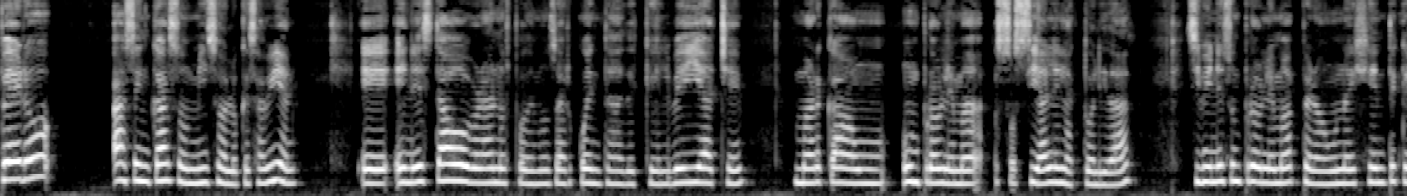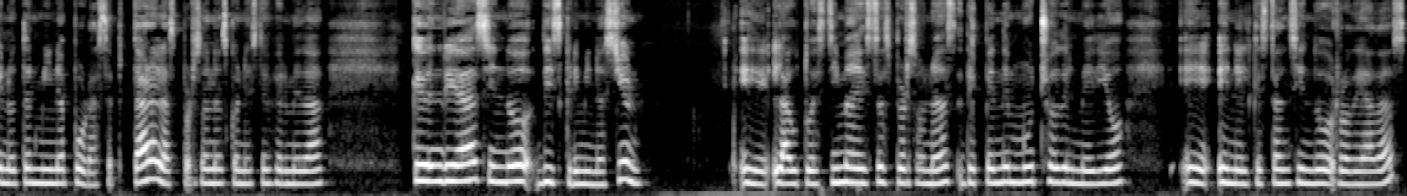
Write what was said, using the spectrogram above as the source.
pero hacen caso omiso a lo que sabían. Eh, en esta obra nos podemos dar cuenta de que el VIH marca un, un problema social en la actualidad. Si bien es un problema, pero aún hay gente que no termina por aceptar a las personas con esta enfermedad, que vendría siendo discriminación. Eh, la autoestima de estas personas depende mucho del medio eh, en el que están siendo rodeadas,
